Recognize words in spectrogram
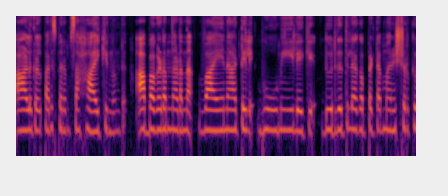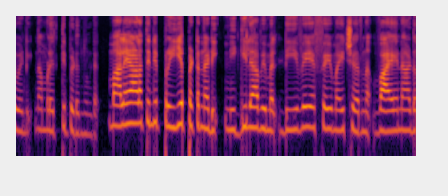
ആളുകൾ പരസ്പരം സഹായിക്കുന്നുണ്ട്. അപകടം നടന്ന വയനാട്ടിലെ ഭൂമിയിലേക്ക് ദുരിതത്തിലകപ്പെട്ട മനുഷ്യർക്ക് വേണ്ടി നമ്മൾ എത്തിപ്പെടുന്നുണ്ട്. മലയാളത്തിന്റെ പ്രിയപ്പെട്ട നടി നിഖില വിമൽ ഡിവൈഎഫ്ഐയുമായി ചേർന്ന് വയനാട്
